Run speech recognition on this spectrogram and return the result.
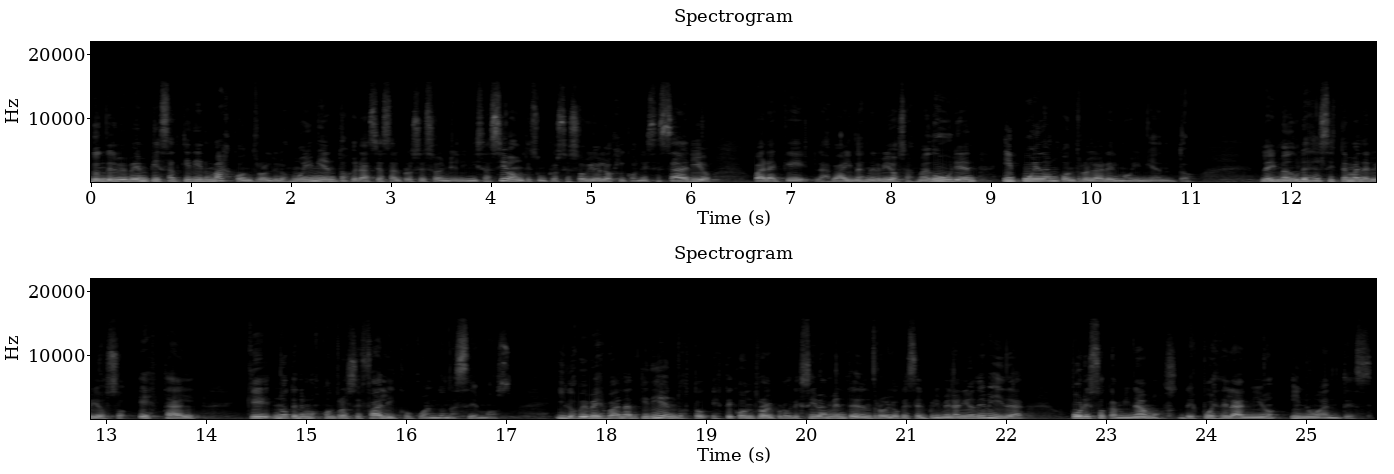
donde el bebé empieza a adquirir más control de los movimientos gracias al proceso de mielinización, que es un proceso biológico necesario para que las vainas nerviosas maduren y puedan controlar el movimiento. La inmadurez del sistema nervioso es tal que no tenemos control cefálico cuando nacemos. Y los bebés van adquiriendo este control progresivamente dentro de lo que es el primer año de vida, por eso caminamos después del año y no antes.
